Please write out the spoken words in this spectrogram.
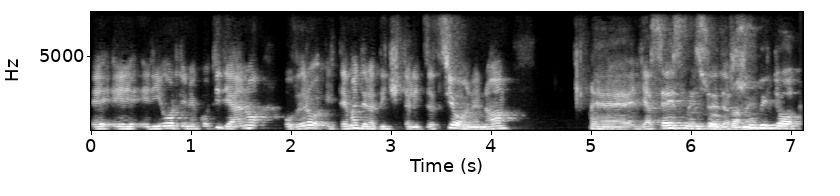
e, e, e, di ordine quotidiano, ovvero il tema della digitalizzazione, no? Eh, gli assessment da subito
